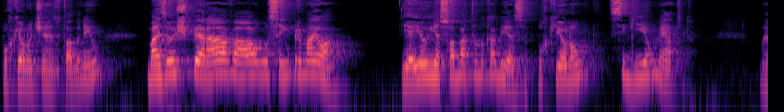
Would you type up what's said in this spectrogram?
Porque eu não tinha resultado nenhum mas eu esperava algo sempre maior. E aí eu ia só batendo cabeça, porque eu não seguia o método. Né?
